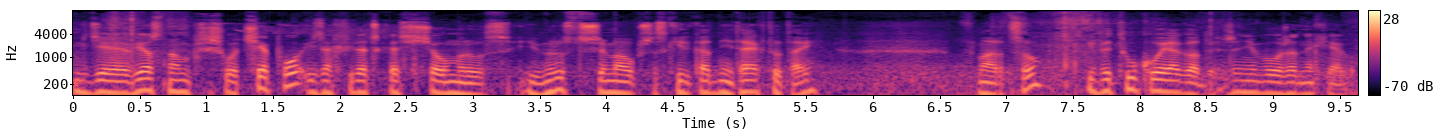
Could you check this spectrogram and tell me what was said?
gdzie wiosną przyszło ciepło i za chwileczkę ściął mróz. I mróz trzymał przez kilka dni, tak jak tutaj w marcu i wytłukło jagody, że nie było żadnych jagód.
